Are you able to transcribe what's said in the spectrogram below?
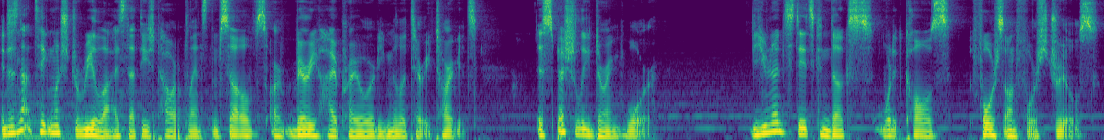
It does not take much to realize that these power plants themselves are very high priority military targets, especially during war. The United States conducts what it calls force on force drills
